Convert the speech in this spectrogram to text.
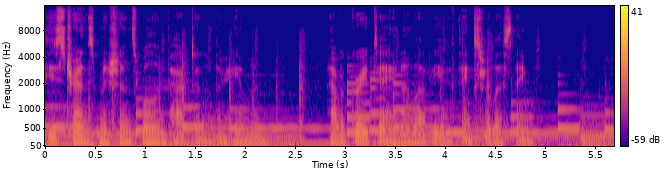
these transmissions will impact another human. Have a great day, and I love you. Thanks for listening.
